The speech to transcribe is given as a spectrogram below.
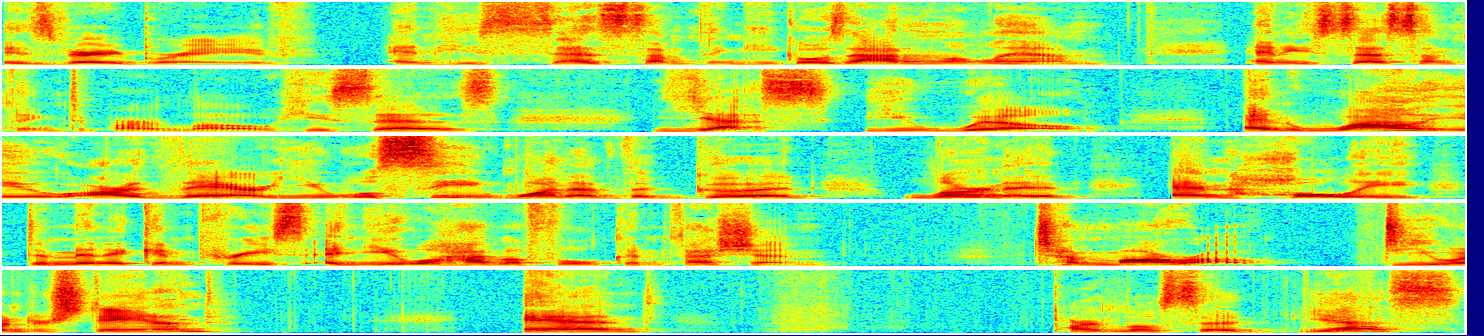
is very brave and he says something. He goes out on a limb and he says something to Bartolo. He says, Yes, you will. And while you are there, you will see one of the good, learned, and holy Dominican priests, and you will have a full confession tomorrow. Do you understand? And Bartolo said, Yes.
